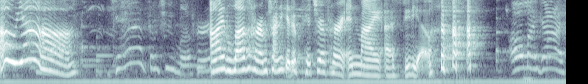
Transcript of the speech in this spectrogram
Oh yeah. Yes, don't you love her? I love her. I'm trying to get a picture of her in my uh, studio. Oh my gosh,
